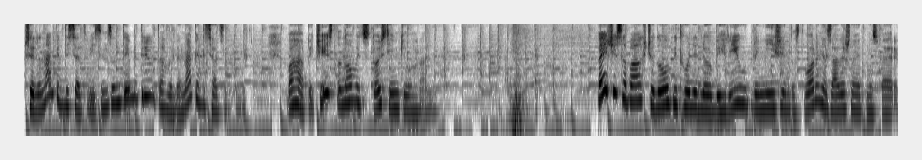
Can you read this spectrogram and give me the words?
ширина 58 см та глибина 50 см. Вага печей становить 107 кг. Печі собак чудово підходять для обігріву, приміщень та створення затишної атмосфери.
